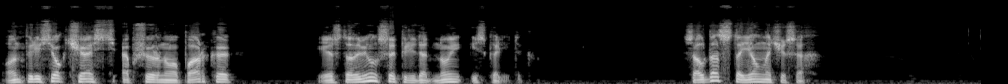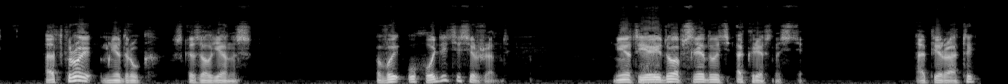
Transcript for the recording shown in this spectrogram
он пересек часть обширного парка и остановился перед одной из калиток. Солдат стоял на часах. «Открой мне, друг», — сказал Янос. «Вы уходите, сержант?» «Нет, я иду обследовать окрестности». «А пираты?»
